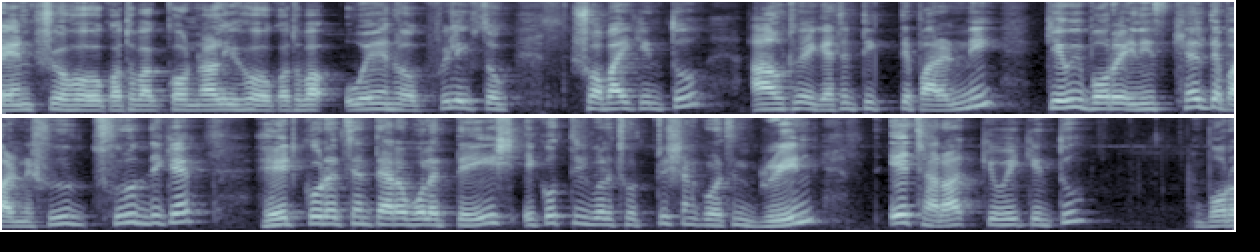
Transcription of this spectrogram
রেনশো হোক, অথবা কর্নালি হোক, অথবা ওয়েন হোক, ফিলিপস হোক, সবাই কিন্তু আউট হয়ে গেছেন, টিকতে পারেননি। কেউই বড় ইনিংস খেলতে পারেনি। শুরু, শুরুর দিকে হেড করেছেন তেরো বলে তেইশ, একত্রিশ বলে ছত্রিশ রান করেছেন গ্রিন। এছাড়া কেউই কিন্তু বড়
